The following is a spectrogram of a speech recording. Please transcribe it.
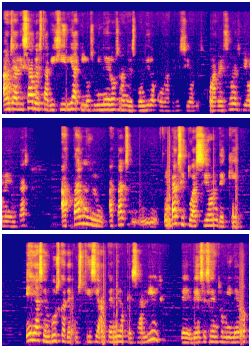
han realizado esta vigilia y los mineros han respondido con agresiones, con agresiones violentas, a tal, a tal, en tal situación de que ellas en busca de justicia han tenido que salir de, de ese centro minero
